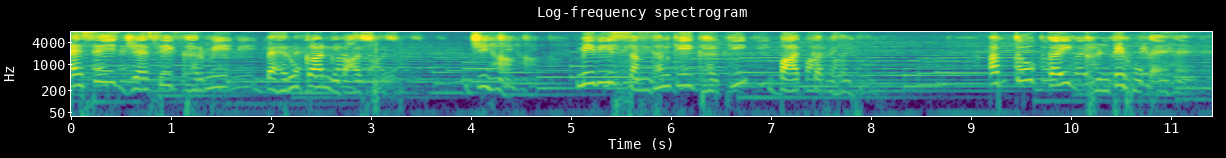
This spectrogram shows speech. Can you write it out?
ऐसे जैसे घर में बहरू का निवास हो। जी हाँ मेरी समधन के घर की बात कर रही हूँ। अब तो कई घंटे हो गए हैं।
